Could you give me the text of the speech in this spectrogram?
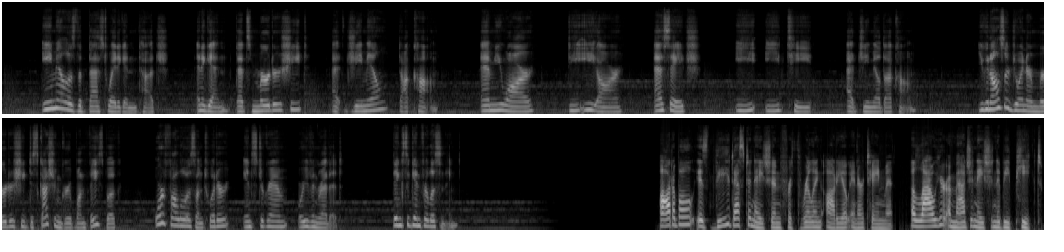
Email is the best way to get in touch, and again, that's murdersheet at gmail.com. M U R D E R S H E E T at gmail.com. You can also join our Murder Sheet discussion group on Facebook or follow us on Twitter, Instagram, or even Reddit. Thanks again for listening. Audible is the destination for thrilling audio entertainment. Allow your imagination to be piqued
